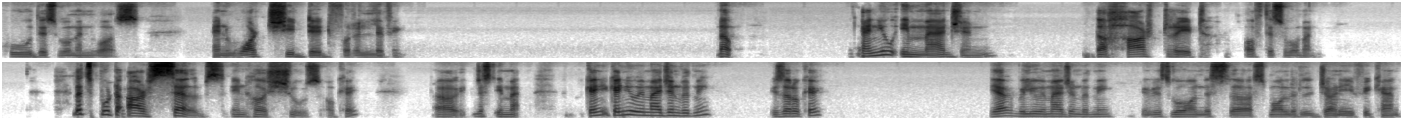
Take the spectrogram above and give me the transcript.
who this woman was and what she did for a living. Now, can you imagine the heart rate of this woman? Let's put ourselves in her shoes, okay? Uh, just ima- can you can you imagine with me? Is that okay? Yeah, will you imagine with me? Let's go on this uh, small little journey if we can.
